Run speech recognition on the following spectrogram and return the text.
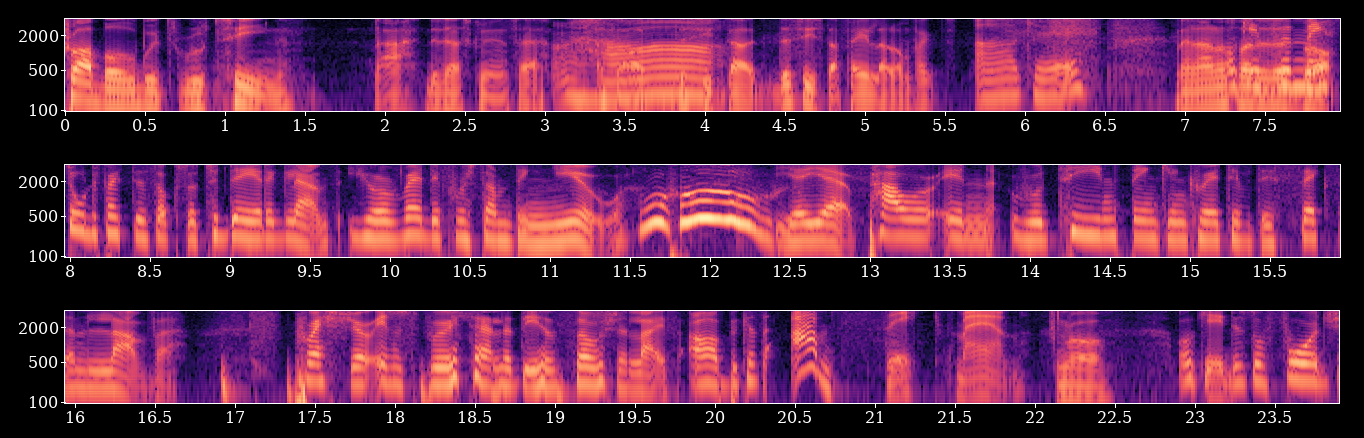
Trouble with routine. Nej, det där skulle jag inte säga. Att Aha. det, sista, det sista failar de faktiskt. Ah, Okej. Men annars Okej, var det för mig bra. stod det faktiskt också today at a glance, you're ready for something new. Woho! Yeah, yeah. Power in routine, thinking, creativity, sex and love. Pressure in spirituality and social life. Ah, because I'm sick man. Ja. Okej, det står forge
